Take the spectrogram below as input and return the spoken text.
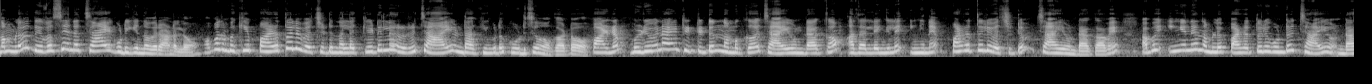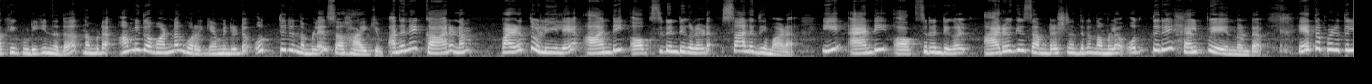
നമ്മൾ ദിവസേന ചായ കുടിക്കുന്നവരാണല്ലോ. അപ്പോൾ നമുക്ക് ഈ പഴത്തൊലി വെച്ചിട്ട് നല്ല കിടിലൊരു ചായ ഉണ്ടാക്കിയും കൂടെ കുടിച്ചു നോക്കാം കേട്ടോ പഴം മുഴുവനായിട്ട് ഇട്ടിട്ടും നമുക്ക് ചായ ഉണ്ടാക്കാം. അതല്ലെങ്കിൽ ഇങ്ങനെ പഴത്തൊലി വെച്ചിട്ടും ചായ ഉണ്ടാക്കാവേ. അപ്പോൾ ഇങ്ങനെ നമ്മൾ പഴത്തൊലി കൊണ്ട് ചായ ഉണ്ടാക്കി കുടിക്കുന്നത് നമ്മുടെ അമിത വണ്ണം കുറയ്ക്കാൻ വേണ്ടിയിട്ട് ഒത്തിരി നമ്മളെ സഹായിക്കും. അതിന് കാരണം പഴത്തൊലിയിലെ ആന്റി ഓക്സിഡന്റുകളുടെ സാന്നിധ്യമാണ്. ഈ ആന്റി ഓക്സിഡന്റുകൾ ആരോഗ്യ സംരക്ഷണത്തിന് നമ്മളെ ഒത്തിരി ഹെൽപ്പ് ചെയ്യുന്നുണ്ട്. ഏത്തപ്പഴത്തിൽ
